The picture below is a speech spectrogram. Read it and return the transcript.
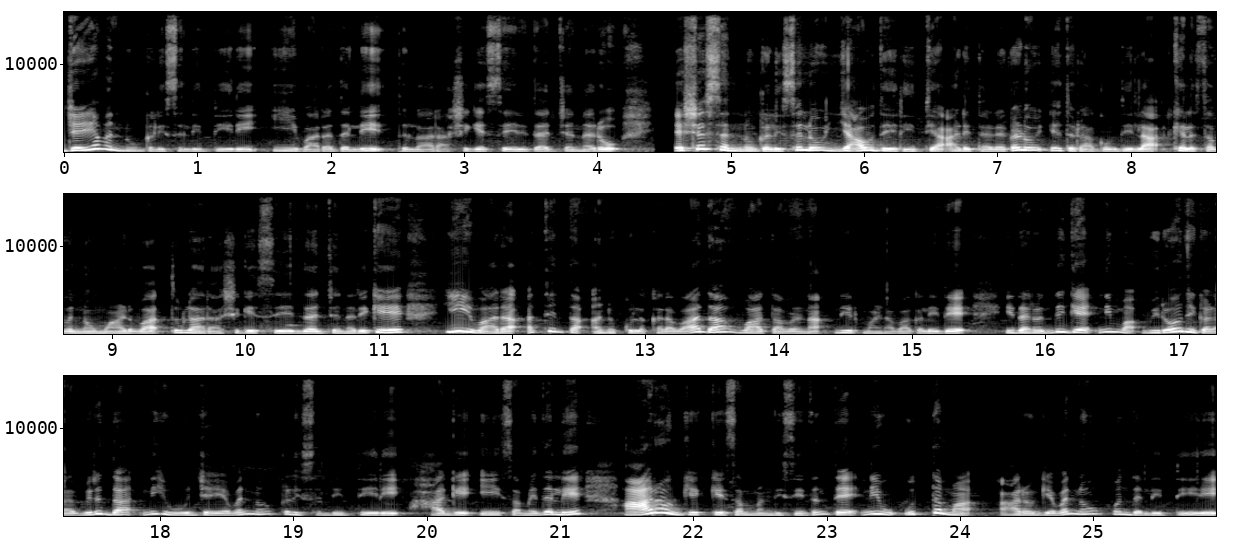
ಜಯವನ್ನು ಗಳಿಸಲಿದ್ದೀರಿ. ಈ ವಾರದಲ್ಲಿ ತುಲಾರಾಶಿಗೆ ಸೇರಿದ ಜನರು ಯಶಸ್ಸನ್ನು ಗಳಿಸಲು ಯಾವುದೇ ರೀತಿಯ ಅಡೆತಡೆಗಳು ಎದುರಾಗುವುದಿಲ್ಲ. ಕೆಲಸವನ್ನು ಮಾಡುವ ತುಲಾರಾಶಿಗೆ ಸೇರಿದ ಜನರಿಗೆ ಈ ವಾರ ಅತ್ಯಂತ ಅನುಕೂಲಕರವಾದ ವಾತಾವರಣ ನಿರ್ಮಾಣವಾಗಲಿದೆ. ಇದರೊಂದಿಗೆ ನಿಮ್ಮ ವಿರೋಧಿಗಳ ವಿರುದ್ಧ ನೀವು ಜಯವನ್ನು ಗಳಿಸಲಿದ್ದೀರಿ. ಹಾಗೆ ಈ ಸಮಯದಲ್ಲಿ ಆರೋಗ್ಯಕ್ಕೆ ಸಂಬಂಧಿಸಿದಂತೆ ನೀವು ಉತ್ತಮ ಆರೋಗ್ಯವನ್ನು ಹೊಂದಲಿದ್ದೀರಿ.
